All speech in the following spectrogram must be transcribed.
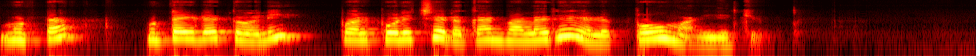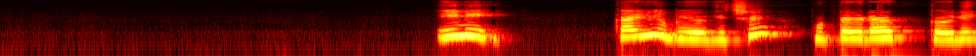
മുട്ട മുട്ടയുടെ തൊലി പൊളിച്ചെടുക്കാൻ വളരെ എളുപ്പവുമായിരിക്കും. ഇനി കൈ ഉപയോഗിച്ച് മുട്ടയുടെ തൊലി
